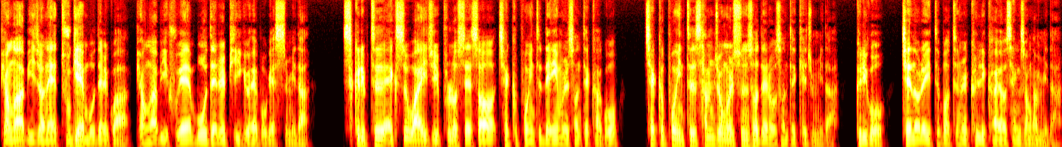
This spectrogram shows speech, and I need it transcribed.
병합 이전의 두 개 모델과 병합 이후의 모델을 비교해 보겠습니다. 스크립트 XYG 플롯에서 체크포인트 네임을 선택하고 체크포인트 3종을 순서대로 선택해 줍니다. 그리고 제너레이트 버튼을 클릭하여 생성합니다.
